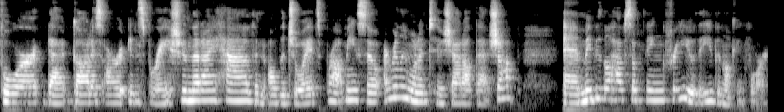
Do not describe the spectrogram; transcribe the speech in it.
for that goddess art inspiration that I have and all the joy it's brought me. So I really wanted to shout out that shop, and maybe they'll have something for you that you've been looking for.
